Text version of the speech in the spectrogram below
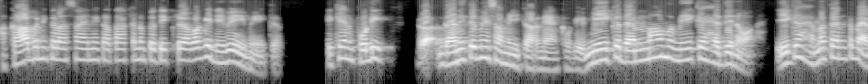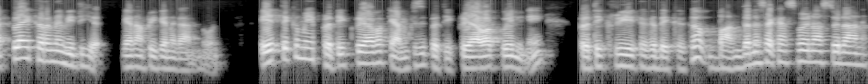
අකාබනික රසායනය කතා කරන ප්‍රතික්‍රියා වගේ නෙවෙයි මේක. ඒ කියන්නේ පොඩි ගණිතමය සමීකරණයක් වගේ. මේක දැම්මාම මේක හැදෙනවා. ඒක හැමතැනටම ඇප්ලයි කරන විදිහ ගැන අපි ඉගෙන ගන්න ඕනේ. ඒත් එක්ක මේ ප්‍රතික්‍රියාවක් යම්කිසි ප්‍රතික්‍රියාවක් වෙන්නේ ප්‍රතික්‍රියකක දෙකක බන්ධන සැකැස්ම වෙනස් වෙලානේ.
